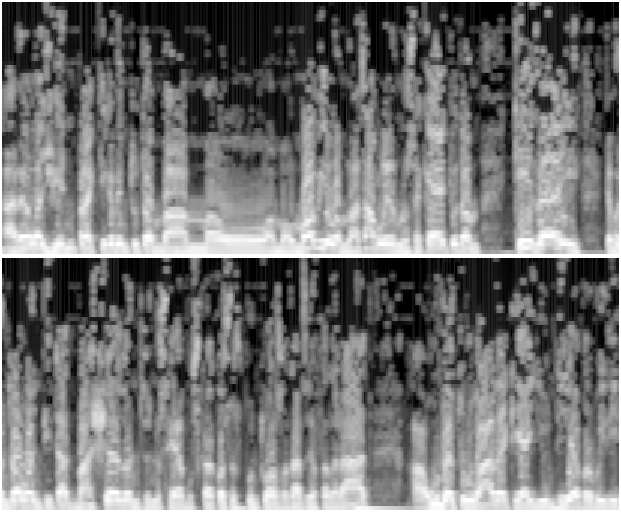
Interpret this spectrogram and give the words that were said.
ara la gent pràcticament tothom va amb el, amb el mòbil, amb la tablet, no sé què, tothom queda i llavors l'entitat baixa doncs, no sé, a buscar coses puntuals, la de federat, a una trobada que hi hagi un dia, però vull dir,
